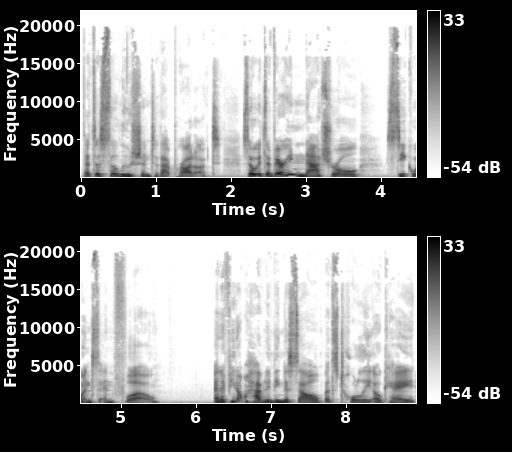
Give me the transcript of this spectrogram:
that's a solution to that product. So it's a very natural sequence and flow. And if you don't have anything to sell, that's totally okay.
